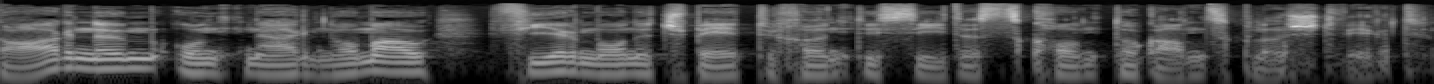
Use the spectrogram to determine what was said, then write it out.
gar nicht mehr und dann nochmal vier Monate später könnte es sein, dass das Konto ganz gelöscht wird.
